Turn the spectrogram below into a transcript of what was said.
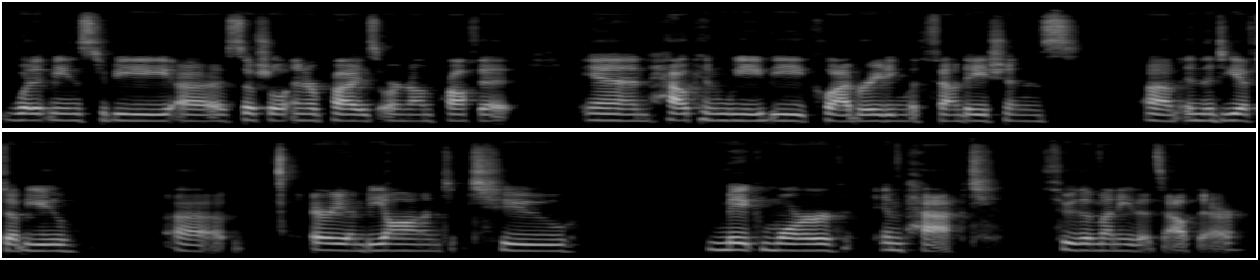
what it means to be a social enterprise or nonprofit and how can we be collaborating with foundations um, in the DFW uh, area and beyond to make more impact through the money that's out there.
